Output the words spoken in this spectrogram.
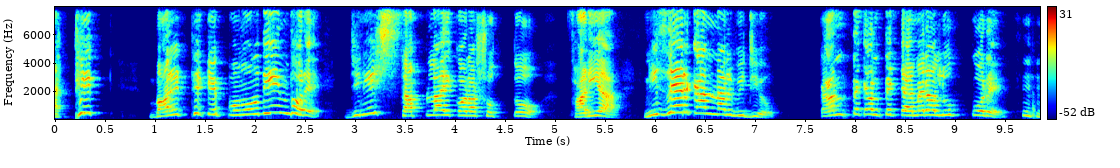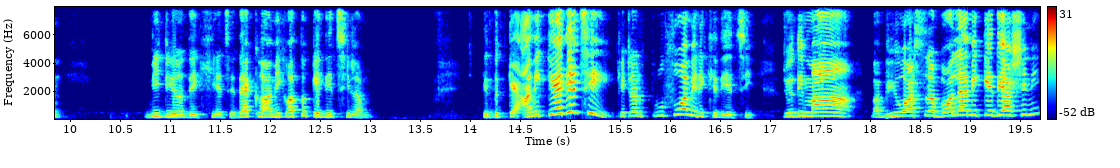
আর ঠিক বাড়ির থেকে পনেরো দিন ধরে জিনিস সাপ্লাই করা সত্য ফারিয়া নিজের কান্নার ভিডিও, কানতে কানতে ক্যামেরা লুক করে ভিডিও দেখিয়েছে। দেখো, আমি কত কেঁদেছিলাম। কিন্তু আমি কেঁদেছি, সেটার প্রুফও আমি রেখে দিয়েছি। যদি মা বা ভিউয়ার্সরা বলে আমি কেঁদে আসেনি,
